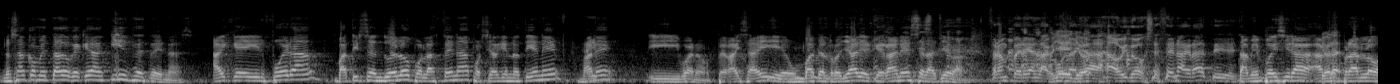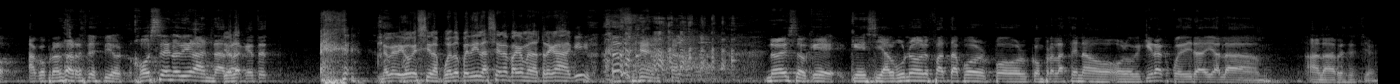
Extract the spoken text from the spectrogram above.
Nos han comentado que quedan 15 cenas. Hay que ir fuera, batirse en duelo por las cenas, por si alguien no tiene, ¿vale? Y bueno, pegáis ahí un Battle Royale y el que gane se las lleva. Fran Perea en la Oye, cola yo- ya ha oído se cena gratis. También podéis ir a, a Yo la- comprarlo, a comprarlo a la recepción. José, no digas nada. Yo la- que te- Lo que digo es que si la puedo pedir la cena para que me la traigan aquí. No, eso, que, que si a alguno le falta por, por comprar la cena o, o lo que quiera, puede ir ahí a la, a la recepción.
